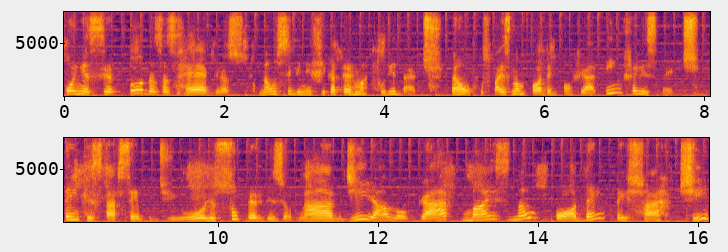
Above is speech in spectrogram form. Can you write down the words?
conhecer todas as regras, não significa ter maturidade. Então, os pais não podem confiar, infelizmente. Tem que estar sempre de olho, supervisionar, dialogar mas não podem deixar de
